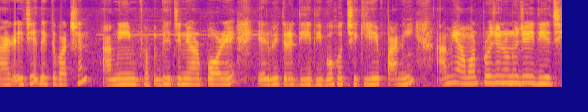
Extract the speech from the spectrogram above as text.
আর এই যে দেখতে পাচ্ছেন, আমি ভেজে নেওয়ার পরে এর ভিতরে দিয়ে দিব হচ্ছে গিয়ে পানি। আমি আমার প্রয়োজন অনুযায়ী দিয়েছি,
